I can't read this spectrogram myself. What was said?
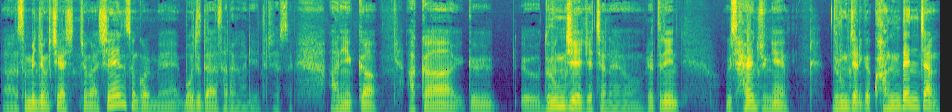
아, 손민정 씨가 신청하신 송골매 모두 다 사랑하리 들으셨어요. 아니, 그니까, 아까 그, 그 누룽지 얘기했잖아요. 그랬더니 우리 사연 중에 누룽지니까 광된장,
